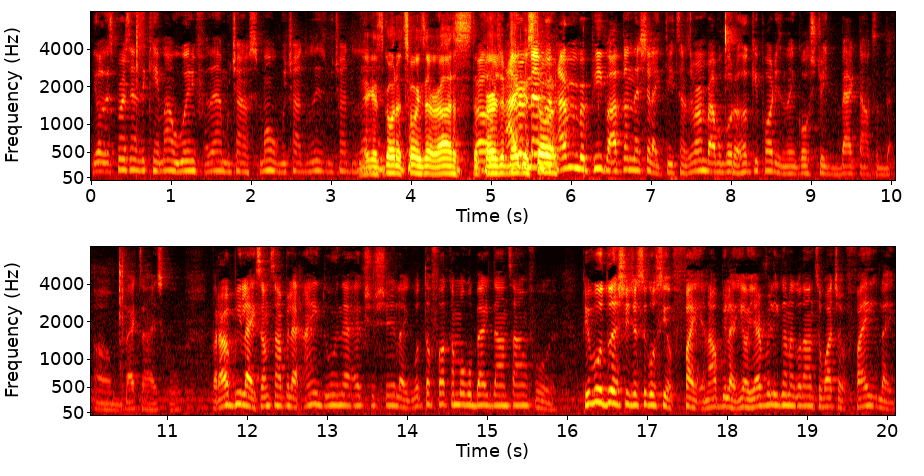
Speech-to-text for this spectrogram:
Yo, this person hasn't came out. We waiting for them. We trying to smoke. We trying to do this. We trying to do that. Niggas go to Toys R Us, the Bro, Persian I remember, store. I remember people. I've done that shit like three times. I remember I would go to hooky parties and then go straight back down to the, um back to high school. But I would be like, sometimes be like, I ain't doing that extra shit. Like, what the fuck I'm gonna go back downtown for? People would do that shit just to go see a fight, and I'll be like, yo, y'all really gonna go down to watch a fight? Like,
